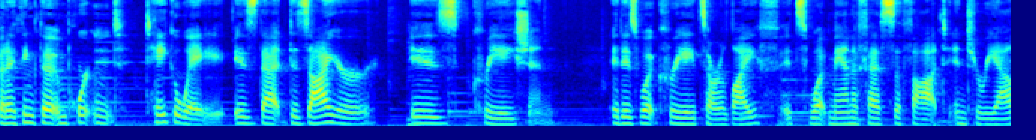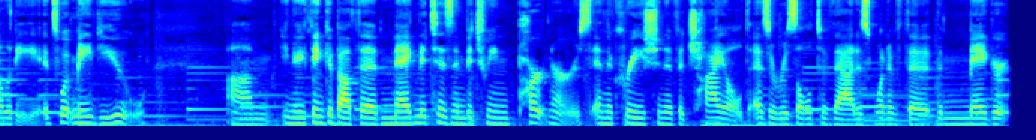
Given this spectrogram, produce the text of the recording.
But I think the important takeaway is that desire is creation. It is what creates our life. It's what manifests a thought into reality. It's what made you. Um, you know, you think about the magnetism between partners and the creation of a child as a result of that is one of the the mega,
